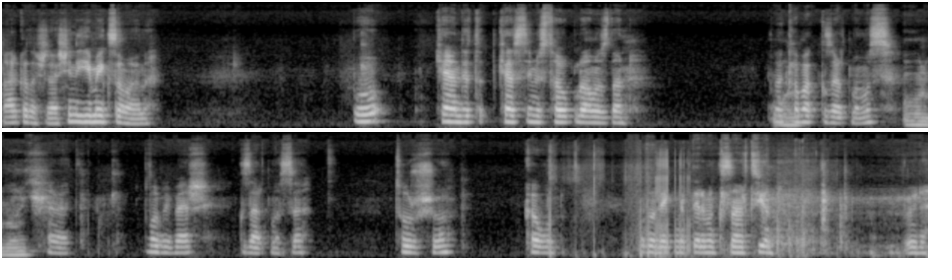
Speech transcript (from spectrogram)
Arkadaşlar şimdi yemek zamanı. Bu kendi kestiğimiz tavuklarımızdan. Bu da kabak kızartmamız. Organik. Evet. Bu da biber kızartması. Turşu. Kavun. Burada da ekmeklerimi kızartıyorum. Böyle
